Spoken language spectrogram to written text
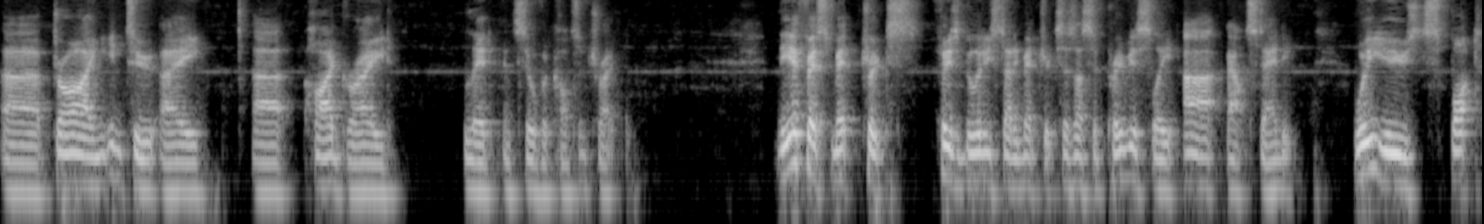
uh, drying into a uh, high grade lead and silver concentrate. The FS metrics, feasibility study metrics, as I said previously, are outstanding. We used spot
